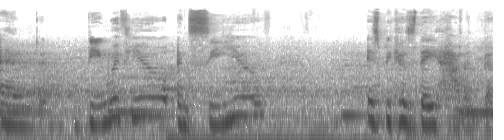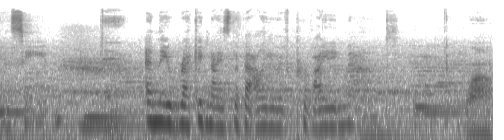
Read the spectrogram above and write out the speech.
and be with you and see you is because they haven't been seen. And they recognize the value of providing that. Wow.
